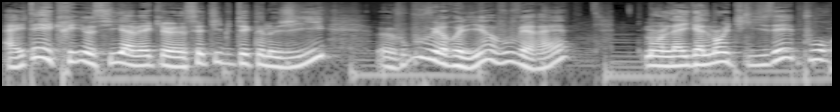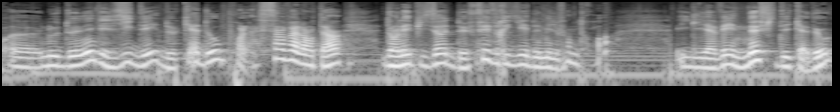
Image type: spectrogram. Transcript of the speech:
a été écrit aussi avec ce type de technologie. vous pouvez le relire, vous verrez. On l'a également utilisé pour nous donner des idées de cadeaux pour la Saint-Valentin dans l'épisode de février 2023. Il y avait 9 idées cadeaux.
